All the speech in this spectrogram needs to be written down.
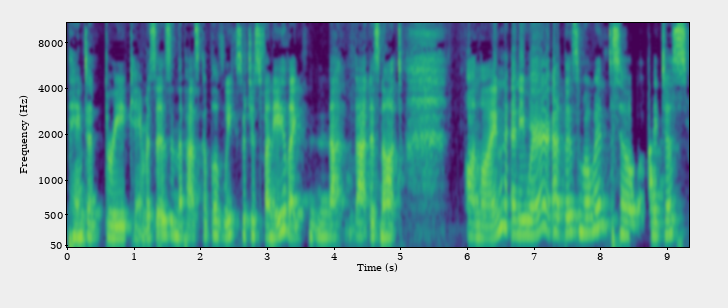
painted three canvases in the past couple of weeks, which is funny. Like that, that is not online anywhere at this moment. So I just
